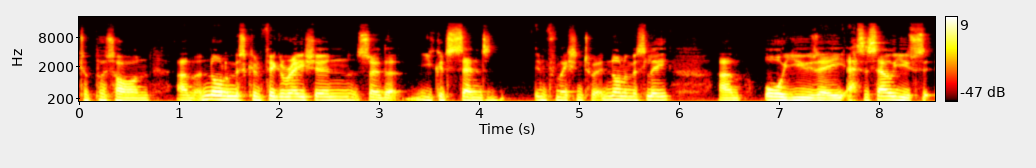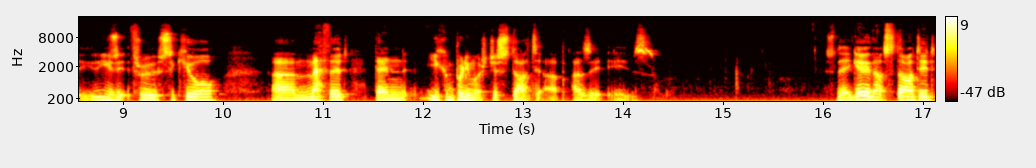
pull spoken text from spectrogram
to put on um, anonymous configuration so that you could send information to it anonymously, um, or use a SSL, use, use it through secure um, method, then you can pretty much just start it up as it is. So there you go, that's started.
